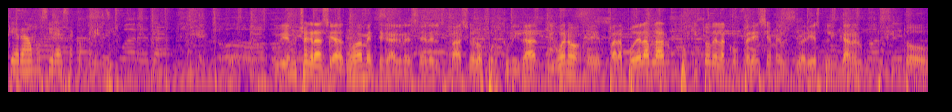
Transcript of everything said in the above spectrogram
queramos ir a esta conferencia. Muy bien, muchas gracias. Nuevamente agradecer el espacio, la oportunidad. Y bueno, eh, para poder hablar un poquito de la conferencia, me gustaría explicar un poquito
